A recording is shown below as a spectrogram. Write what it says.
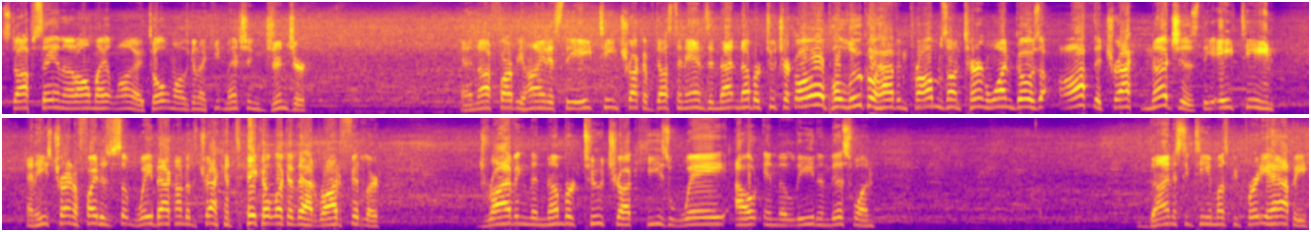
stop saying that all night long. I told him I was going to keep mentioning Ginger. And not far behind, it's the 18 truck of Dustin Enns and that number two truck. Oh, Paluco having problems on turn one, goes off the track, nudges the 18, and he's trying to fight his way back onto the track. And take a look at that, Rod Fiddler driving the number two truck. He's way out in the lead in this one. Dynasty team must be pretty happy.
